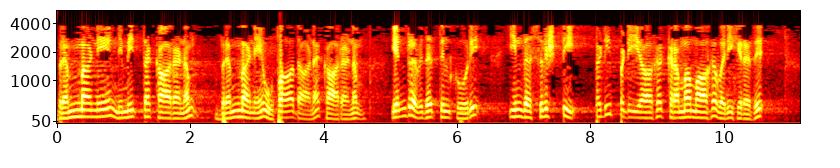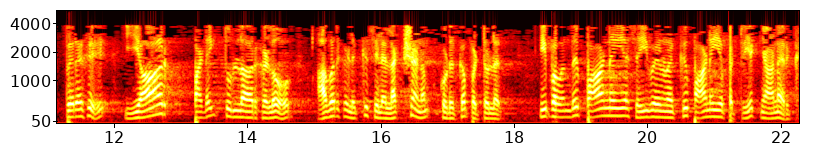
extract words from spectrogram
பிரம்மனே நிமித்த காரணம் பிரம்மனே உபாதான காரணம் என்ற விதத்தில் கூறி இந்த சிருஷ்டி படிப்படியாக கிரமமாக வருகிறது. பிறகு யார் படைத்துள்ளார்களோ அவர்களுக்கு சில லட்சணம் கொடுக்கப்பட்டுள்ளது. இப்ப வந்து பானைய செய்வனுக்கு பானைய பற்றிய ஞானம் இருக்கு.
